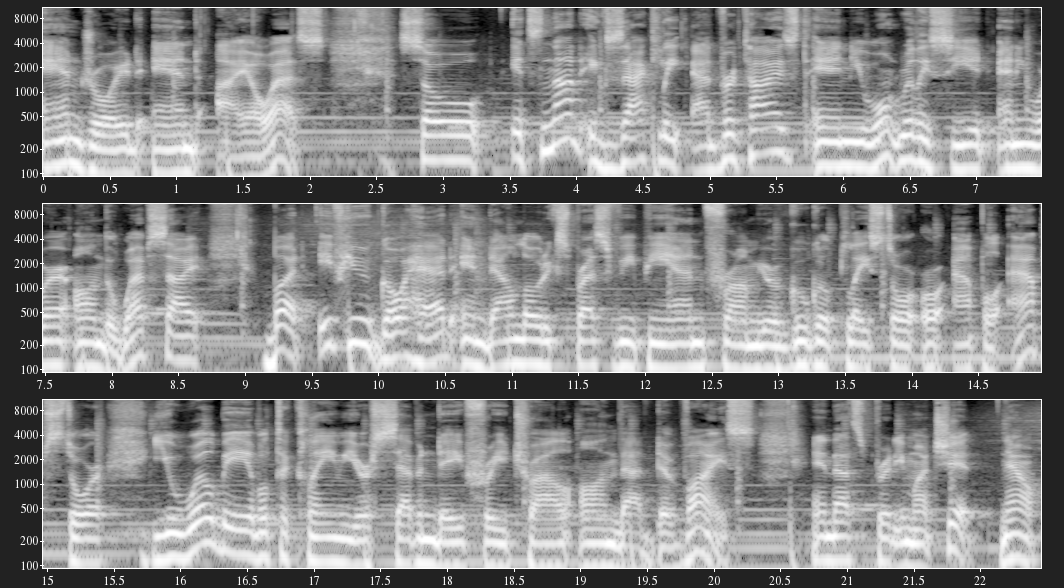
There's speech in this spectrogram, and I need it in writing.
Android and iOS. So, it's not exactly advertised and you won't really see it anywhere on the website. But if you go ahead and download ExpressVPN from your Google Play Store or Apple App Store, you will be able to claim your seven day free trial on that device. And that's pretty much it. Now,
